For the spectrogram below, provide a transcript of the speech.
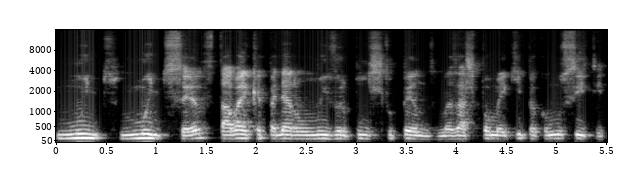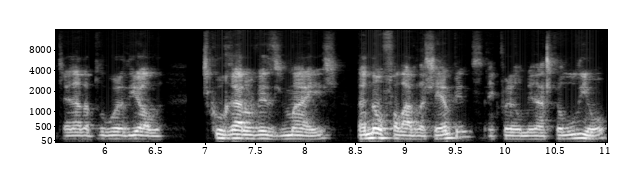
muito, muito cedo. Está bem que apanharam um Liverpool estupendo, mas acho que para uma equipa como o City, treinada pelo Guardiola, escorregaram vezes mais, para não falar da Champions, em que foram eliminados pelo Lyon.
